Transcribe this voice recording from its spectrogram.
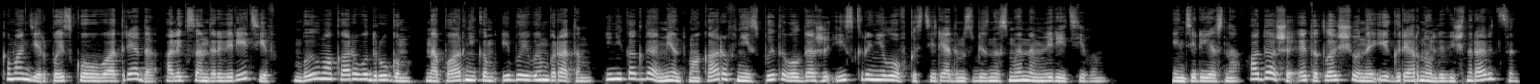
командир поискового отряда Александр Веретьев, был Макарову другом, напарником и боевым братом, и никогда мент Макаров не испытывал даже искры неловкости рядом с бизнесменом Веретьевым. Интересно, а Даше этот лощеный Игорь Арнольдович нравится?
